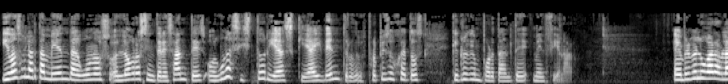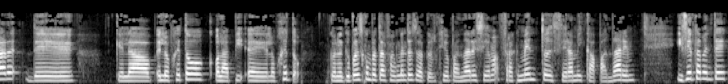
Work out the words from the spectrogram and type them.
Y vamos a hablar también de algunos logros interesantes o algunas historias que hay dentro de los propios objetos que creo que es importante mencionar. En primer lugar, hablar de que el objeto o eh, el objeto con el que puedes completar fragmentos de la arqueología Pandare se llama fragmento de cerámica Pandare. Y ciertamente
